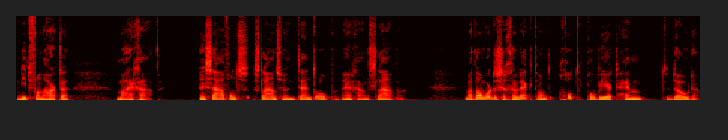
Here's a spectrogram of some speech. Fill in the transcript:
Niet van harte, maar hij gaat. En s'avonds slaan ze hun tent op en gaan slapen. Maar dan worden ze gewekt, want God probeert hem te doden.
